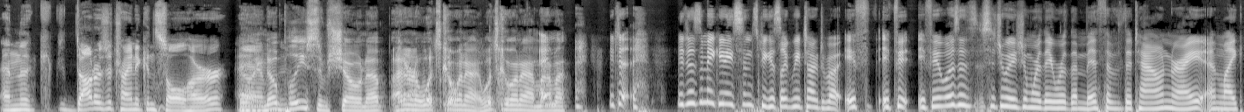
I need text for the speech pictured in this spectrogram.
And the daughters are trying to console her. They're like, no police have shown up. I don't know what's going on. What's going on, Mama? It do- it doesn't make any sense because, like we talked about, if if it if it was a situation where they were the myth of the town, right, and like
